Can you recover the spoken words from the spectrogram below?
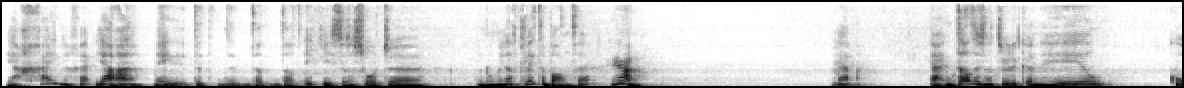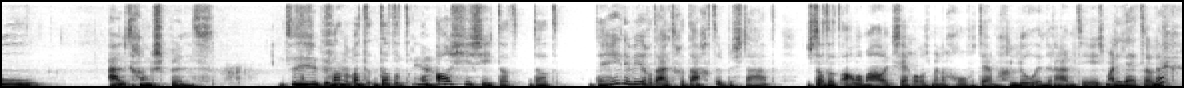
Ja, geinig hè? Ja, nee, dat, dat, dat, dat ik is een soort, eh, hoe noem je dat, klittenband hè? Ja, Ja. Ja, en dat is natuurlijk een heel cool uitgangspunt. Dat is ook- Van, want dat het, Ja. als je ziet dat, dat de hele wereld uit gedachten bestaat. Dus dat het allemaal, ik zeg wel eens met een grove term, gelul in de ruimte is, maar letterlijk.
